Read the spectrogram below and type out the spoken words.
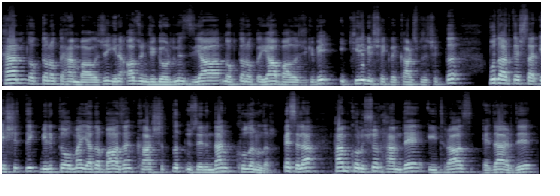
Hem nokta nokta hem bağlacı yine az önce gördüğümüz ya nokta nokta ya bağlacı gibi ikili bir şekilde karşımıza çıktı. Bu da arkadaşlar eşitlik, birlikte olma ya da bazen karşıtlık üzerinden kullanılır. Mesela hem konuşur hem de itiraz ederdi.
